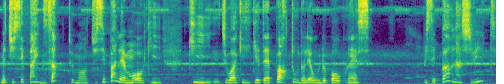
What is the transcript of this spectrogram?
Mais tu sais pas exactement. Tu sais pas les morts qui, qui, tu vois, qui, qui étaient partout dans les rues de Port-au-Prince. Puis c'est par la suite,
